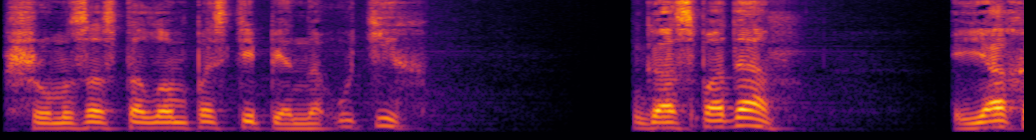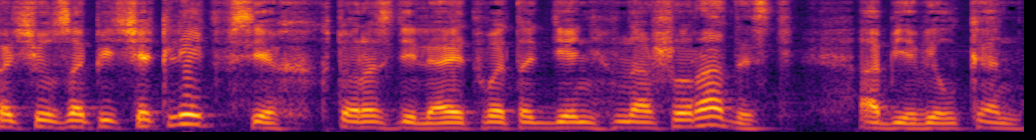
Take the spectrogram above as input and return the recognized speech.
Шум за столом постепенно утих. «Господа, я хочу запечатлеть всех, кто разделяет в этот день нашу радость», — объявил Кен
